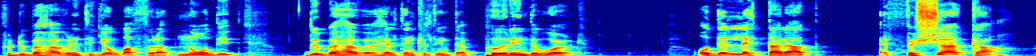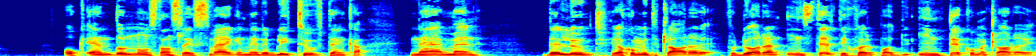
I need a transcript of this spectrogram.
för du behöver inte jobba för att nå dit. Du behöver helt enkelt inte put in the work. Och det är lättare att försöka och ändå någonstans längs vägen när det blir tufft tänka Nej men det är lugnt, jag kommer inte klara det. För du har redan inställt dig själv på att du inte kommer klara det.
